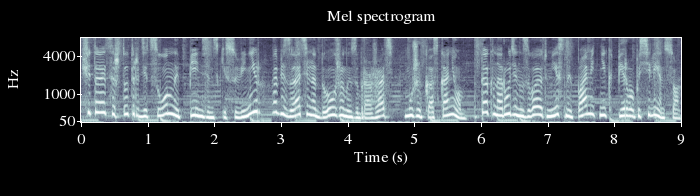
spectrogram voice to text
Считается, что традиционный пензенский сувенир обязательно должен изображать мужика с конем. Так в народе называют местный памятник первопоселенцу.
